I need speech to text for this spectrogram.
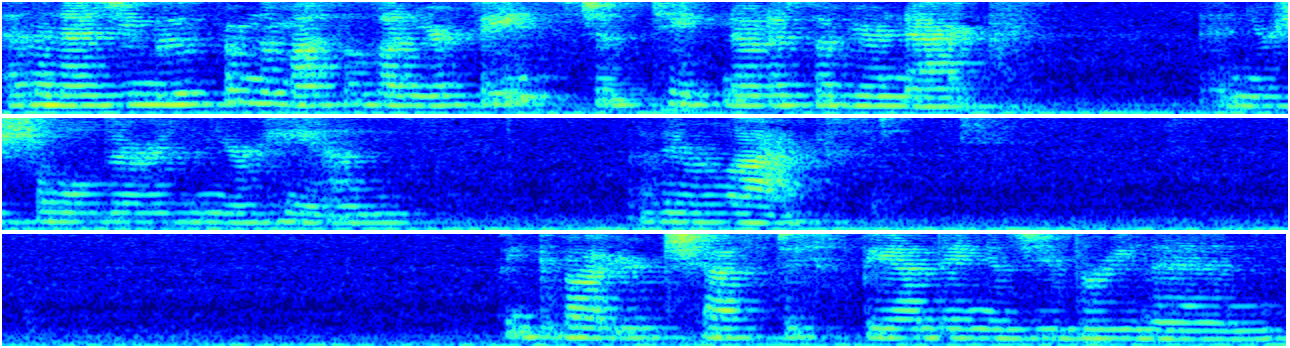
And then as you move from the muscles on your face, just take notice of your neck and your shoulders and your hands. Are they relaxed? Think about your chest expanding as you breathe in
